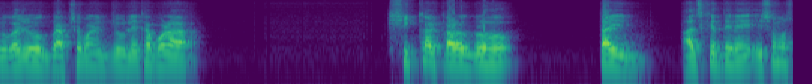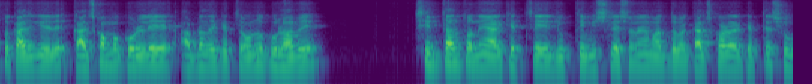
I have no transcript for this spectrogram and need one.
যোগাযোগ ব্যবসা বাণিজ্য লেখাপড়া, শিক্ষার কারক গ্রহ তাই আজকের দিনে এই সমস্ত কাজকে কাজকর্ম করলে আপনাদের ক্ষেত্রে অনুকূল হবে। সিদ্ধান্ত নেয়ার ক্ষেত্রে, যুক্তি বিশ্লেষণের মাধ্যমে কাজ করার ক্ষেত্রে শুভ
